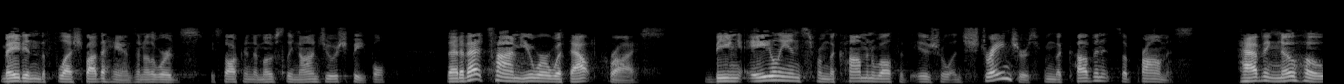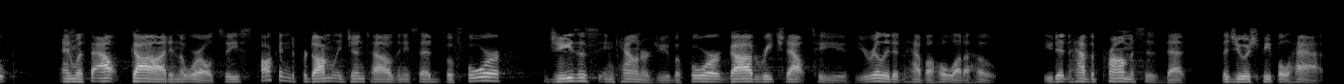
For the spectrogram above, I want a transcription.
made in the flesh by the hands. In other words, he's talking to mostly non-Jewish people. That at that time you were without Christ, being aliens from the commonwealth of Israel and strangers from the covenants of promise, having no hope and without God in the world. So he's talking to predominantly Gentiles and he said, before Jesus encountered you, before God reached out to you, you really didn't have a whole lot of hope. You didn't have the promises that the Jewish people had.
